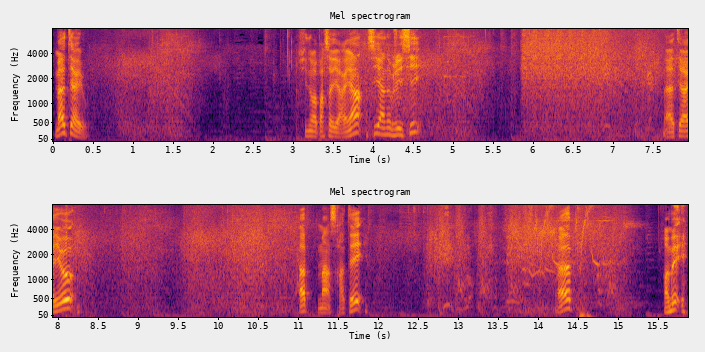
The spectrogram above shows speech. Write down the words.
Matériaux. Sinon, à part ça, il n'y a rien. Si, il y a un objet ici. Matériaux. Hop, mince, raté. Hop. Oh mais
